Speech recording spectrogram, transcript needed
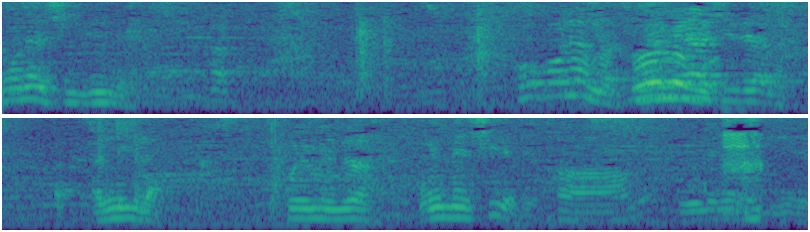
ကောင်လည်းရှိသေးတယ်ဟိုကောင်လည်းမဆွဲလို့ရှိသေးတယ် အနီးလားဝေမင်းလားဝေမင်းရှိတယ်ဟာဝေမင်းရှိတယ်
